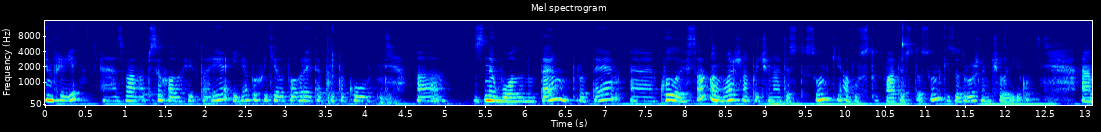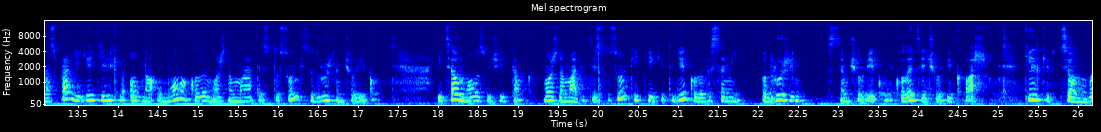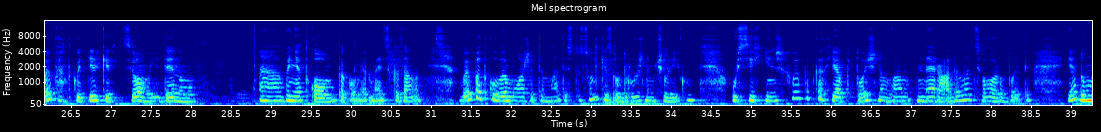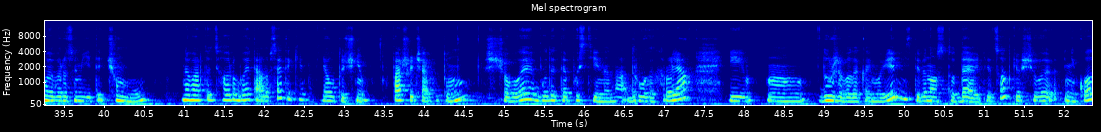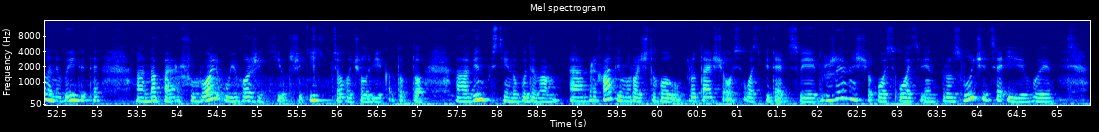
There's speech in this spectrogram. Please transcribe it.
Всім привіт! Е, З вами психолог Вікторія, і я би хотіла поговорити про таку е, знеболену тему про те, е, коли саме можна починати стосунки або вступати в стосунки з одружним чоловіком. Е, насправді є тільки одна умова, коли можна мати стосунки з одружним чоловіком. І ця умова звучить так: можна мати ці стосунки тільки тоді, коли ви самі одружені з цим чоловіком, і коли цей чоловік ваш. Тільки в цьому випадку, тільки в цьому єдиному винятковому, такому я б навіть сказала, випадку ви можете мати стосунки з одружним чоловіком. У всіх інших випадках я б точно вам не радила цього робити. Я думаю, ви розумієте, чому не варто цього робити, але все-таки я уточню. Першу чергу тому, що ви будете постійно на других ролях, і м, дуже велика ймовірність, 99%, що ви ніколи не вийдете е, на першу роль у його житті, в житті цього чоловіка. Тобто е, він постійно буде вам е, брехати і морочити голову про те, що ось ось піде від своєї дружини, що ось ось він розлучиться, і ви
